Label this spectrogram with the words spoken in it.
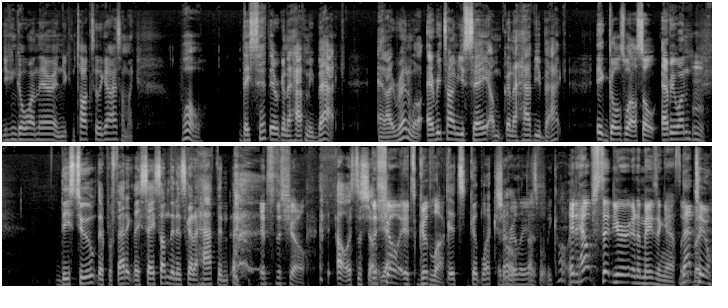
you can go on there and you can talk to the guys. I'm like, whoa, they said they were gonna have me back, and I ran well. Every time you say I'm gonna have you back, it goes well. So everyone. Hmm. These two, they're prophetic. They say something, it's gonna happen. it's the show. oh, it's the show. The yeah. show, it's good luck. It's good luck It show. really That's is. what we call it. It helps that you're an amazing athlete. that but too.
